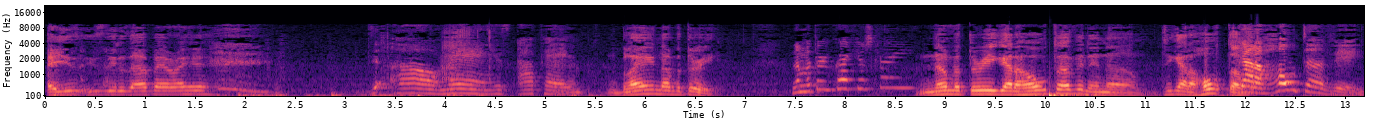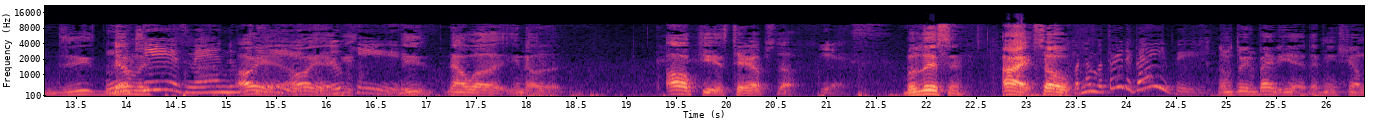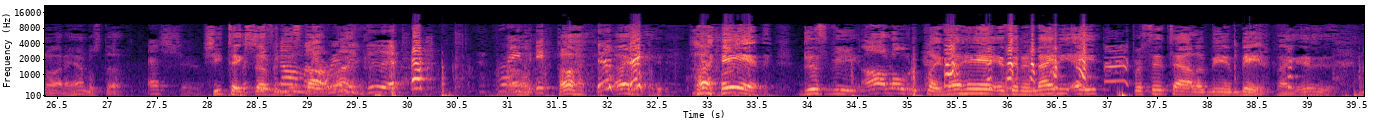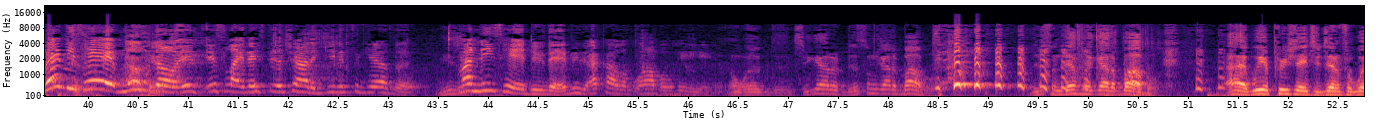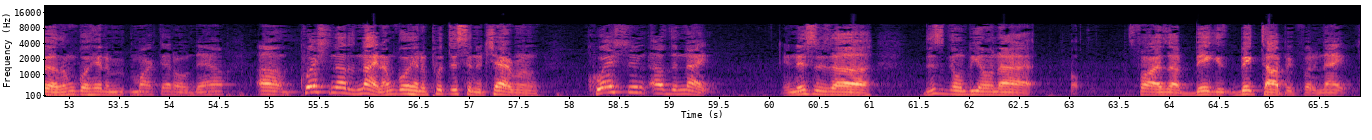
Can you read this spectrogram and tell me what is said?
hey, you, you see this iPad right here? Oh man, his iPad. Blame number three. Number three, crack your screen. Number three got a hold of it, and um, he got a hold of Got it. Got a hold of it. He New kids, man. New Oh kids. yeah, oh yeah. New kids. now, uh, you know, all kids tear up stuff. yes. But listen, all right. So But number three, the baby. number three, the baby. Yeah, that means she don't know how to handle stuff. That's true. She takes But stuff she's and just start really running. good. Really. Her, hey, her head just be all over the place. Her head is in the 98th percentile of being big. Like it is. Baby's head out move though. It, it's like they still try to get it together. You- My niece head do that. I call it wobble head. Oh, well, she got a, this one got a bobble. this one definitely got a bobble. All right, we appreciate you, Jennifer Wells. I'm gonna go ahead and mark that on down. Um, question of the night. I'm gonna go ahead and put this in the chat room. Question of the night, and this is uh, this is gonna be on our far as our big big topic for the night.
